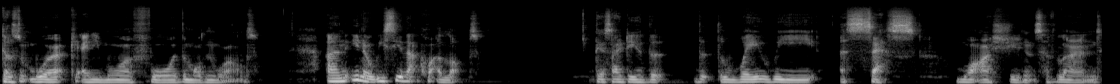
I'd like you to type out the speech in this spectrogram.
doesn't work anymore for the modern world. And, you know, we see that quite a lot. This idea that, that the way we assess what our students have learned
